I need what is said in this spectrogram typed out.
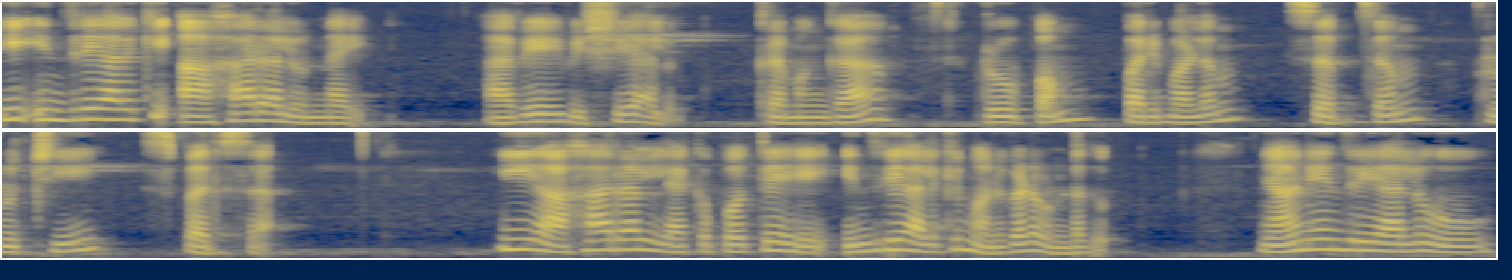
ఈ ఇంద్రియాలకి ఆహారాలు ఉన్నాయి అవే విషయాలు. క్రమంగా రూపం పరిమళం శబ్దం రుచి స్పర్శ. ఈ ఆహారాలు లేకపోతే ఇంద్రియాలకి మనుగడ ఉండదు. జ్ఞానేంద్రియాలు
